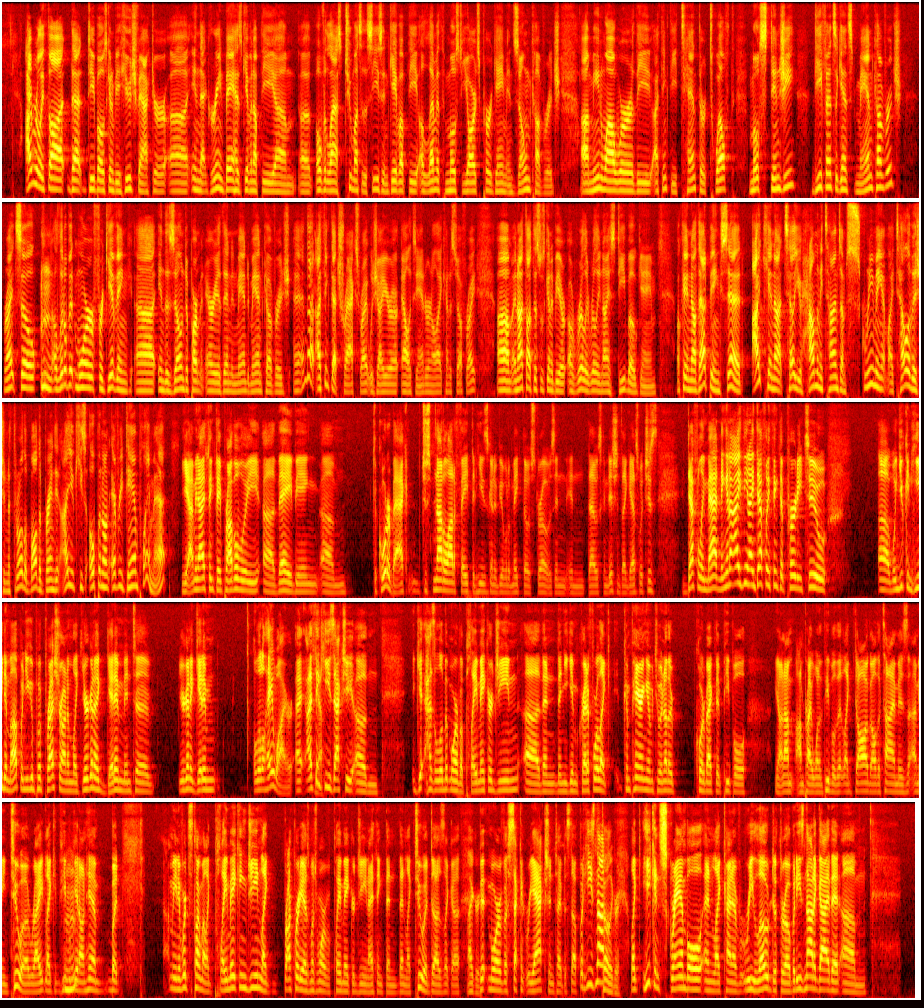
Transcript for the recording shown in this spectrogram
I really thought that Deebo is going to be a huge factor uh, in that Green Bay has given up the um, uh, over the last two months of the season gave up the 11th most yards per game in zone coverage. Uh, meanwhile, we're the I think the 10th or 12th most stingy defense against man coverage right? So a little bit more forgiving uh, in the zone department area than in man-to-man coverage, and that I think that tracks right with Jaire Alexander and all that kind of stuff, right? Um, and I thought this was going to be a, a, really, really nice Deebo game. Okay, now that being said, I cannot tell you how many times I'm screaming at my television to throw the ball to Brandon Aiyuk. He's open on every damn play, Matt. Yeah, I mean, I think they probably uh, they being um, the quarterback, just not a lot of faith that he's going to be able to make those throws in in those conditions. I guess, which is definitely maddening. And I mean, I definitely think that Purdy too. Uh, when you can heat him up, when you can put pressure on him, like you're gonna get him into, you're gonna get him a little haywire. I, I think yeah. he's actually um, get, has a little bit more of a playmaker gene uh, than than you give him credit for. Like comparing him to another quarterback that people, you know, and I'm I'm probably one of the people that like dog all the time is I mean Tua, right? Like people mm-hmm. get on him, but I mean if we're just talking about like playmaking gene, like Brock Purdy has much more of a playmaker gene, I think, than than like Tua does, like a I agree. bit more of a second reaction type of stuff. But he's not totally agree. like he can scramble and like kind of reload to throw, but he's not a guy that um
